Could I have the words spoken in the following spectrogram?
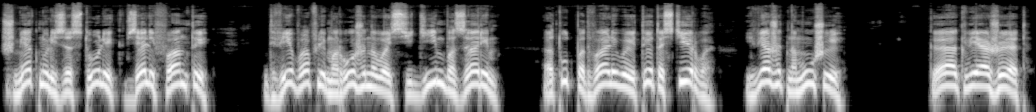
Шмякнулись за столик, взяли фанты, две вафли мороженого, сидим, базарим, а тут подваливает эта стерва и вяжет нам уши. «Как вяжет?»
